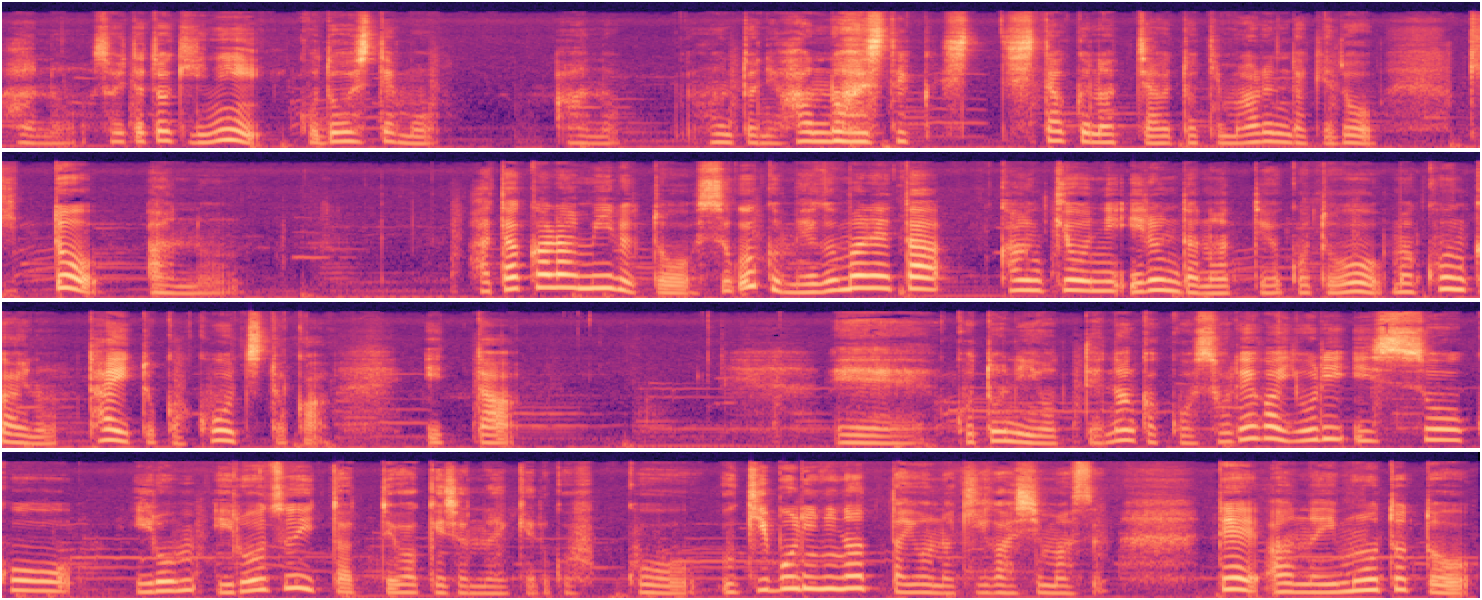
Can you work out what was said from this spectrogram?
あのそういった時にこうどうしてもあの本当に反論してしたくなっちゃう時もあるんだけどきっとあの傍から見るとすごく恵まれた環境にいるんだなっていうことを、まあ、今回のタイとかコーチとかいったえー、ことによってなんかこうそれがより一層こう色色づいたってわけじゃないけどこう浮き彫りになったような気がします。であの妹と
